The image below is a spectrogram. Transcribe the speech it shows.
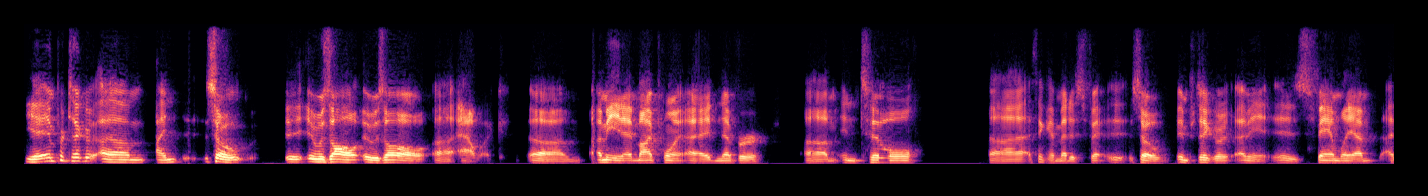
Yeah, in particular, um, I so it, it, was all it was all uh, Alec. Um, I mean, at my point, I had never um, until uh, I think I met his fa- so in particular. I mean, his family. I, I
